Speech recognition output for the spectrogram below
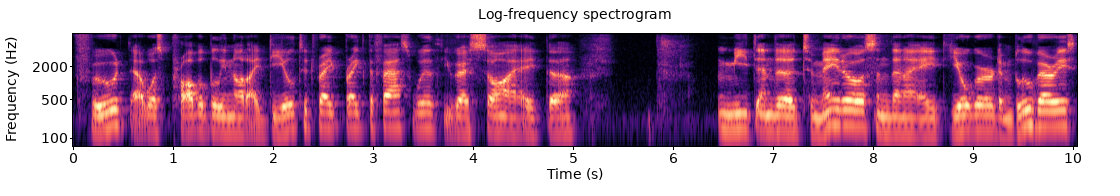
food that was probably not ideal to break, the fast with. You guys saw I ate the meat and the tomatoes and then I ate yogurt and blueberries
